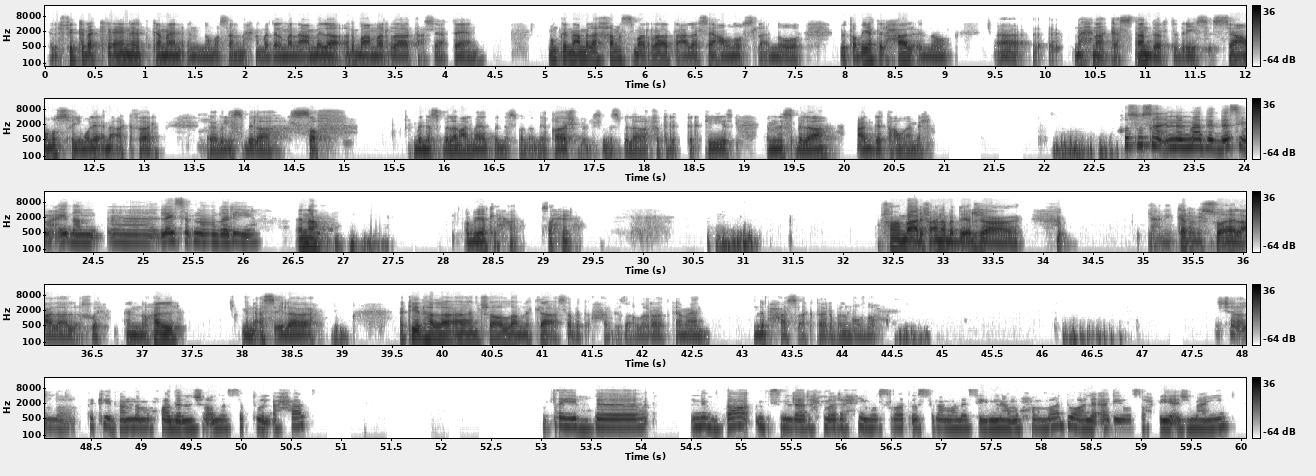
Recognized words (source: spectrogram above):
الفكرة كانت كمان إنه مثلا نحن بدل ما نعملها أربع مرات على ساعتين ممكن نعملها خمس مرات على ساعة ونص لأنه بطبيعة الحال إنه آه، نحن كستاندرد تدريس الساعة ونص هي ملائمة أكثر آه، بالنسبة للصف بالنسبة للمعلومات بالنسبة للنقاش بالنسبة لفترة التركيز بالنسبة لعدة عوامل. خصوصا أن المادة الدسمة أيضا آه، ليست نظرية. نعم. طبيعه الحال صحيح. فما بعرف أنا بدي أرجع يعني كرر السؤال على الأخوة إنه هل من أسئلة؟ أكيد هلأ إن شاء الله بنتلاقى سبت أحد إذا الله راد كمان نبحث أكثر بالموضوع. إن شاء الله. أكيد عندنا محاضرة إن شاء الله السبت والأحد. طيب نبدأ. بسم الله الرحمن الرحيم والصلاة والسلام على سيدنا محمد وعلى آله وصحبه أجمعين.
